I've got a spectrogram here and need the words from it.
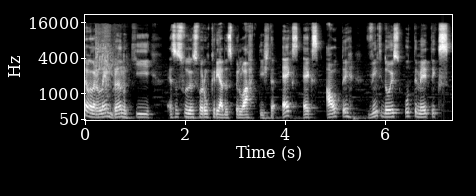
Então, galera, lembrando que essas fusões foram criadas pelo artista XX Alter 22 Ultimatics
